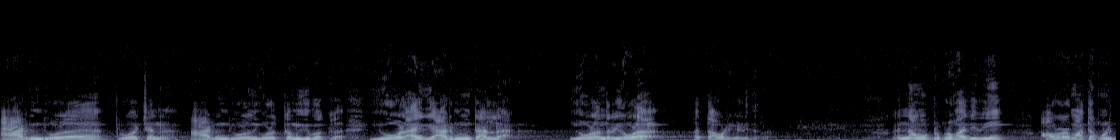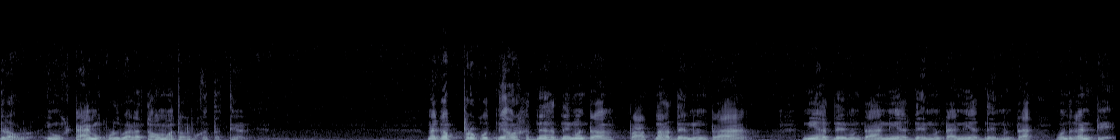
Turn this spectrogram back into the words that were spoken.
ಆರರಿಂದ ಏಳು ಪ್ರವಚನ ಆರರಿಂದ ಏಳು ಅಂದ್ರೆ ಏಳಕ್ಕೆ ಮುಗಿಬೇಕು. ಏಳಾಗಿ ಎರಡು ಮಿನಿಟ್ ಅಲ್ಲ. ಏಳು ಅಂದ್ರೆ ಏಳು ಅಂತ ಅವ್ರು ಹೇಳಿದರು. ನಾವು ಹುಟ್ಟುಕೊಂಡು ಹೋದೀವಿ, ಅವ್ರವ್ರು ಮಾತಾಡ್ಕೊಂಡಿದ್ರು ಅವರು. ಇವಾಗ ಟೈಮ್ ಕೊಡಬೇಡ ತಾವು ಮಾತಾಡ್ಬೇಕಂತ ಹೇಳಿ. ನಾ ಗಪ್ಪ ಕೂತ್ನಿ ಅವ್ರು ಹದಿನೈದು ಹದಿನೈದು ಮಿನಿಟ, ಪ್ರಾರ್ಥನಾ ಹದಿನೈದು ಮಿನಿಟ, ನೀ ಹದಿನೈದು ಮಿನಿಟ, ನೀ ಹದಿನೈದು ಮಿನಿಟ, ನೀ ಹದಿನೈದು ಮಿನಿಟ, ಒಂದು ಗಂಟೆ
